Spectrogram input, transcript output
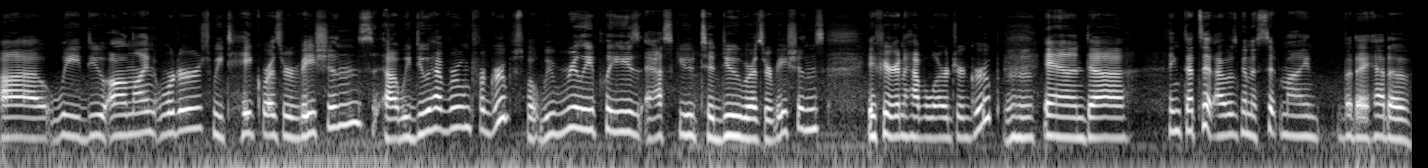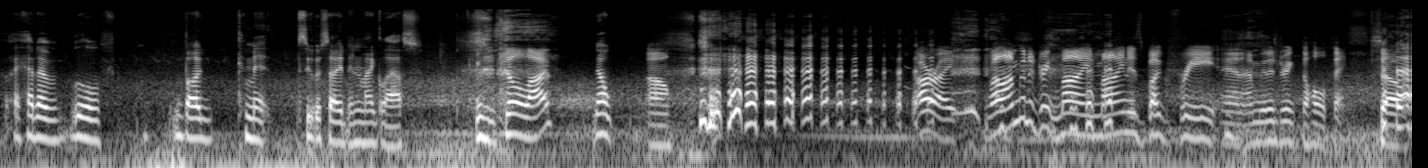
Uh, we do online orders. We take reservations. Uh, we do have room for groups, but we really please ask you to do reservations if you're going to have a larger group. And uh, I think that's it. I was going to sip mine, but I had a I had a little bug commit suicide in my glass. Is it still alive? Nope. Oh. All right. Well, I'm going to drink mine. Mine is bug free, and I'm going to drink the whole thing. So,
